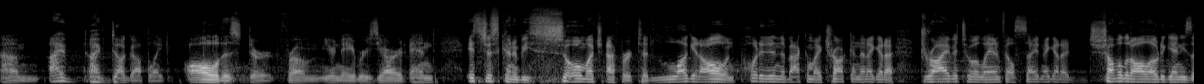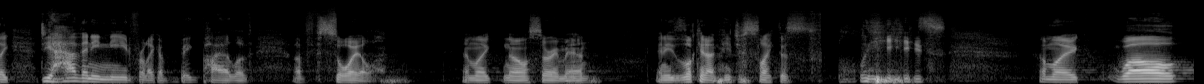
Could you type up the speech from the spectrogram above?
um, I've, I've dug up like all of this dirt from your neighbor's yard, and it's just going to be so much effort to lug it all and put it in the back of my truck, and then I got to drive it to a landfill site, and I got to shovel it all out again. He's like, Do you have any need for like a big pile of, of soil? I'm like, No, sorry, man. And he's looking at me just like this, please. I'm like, Well,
